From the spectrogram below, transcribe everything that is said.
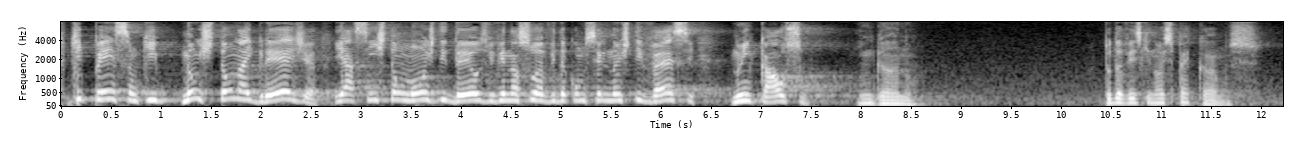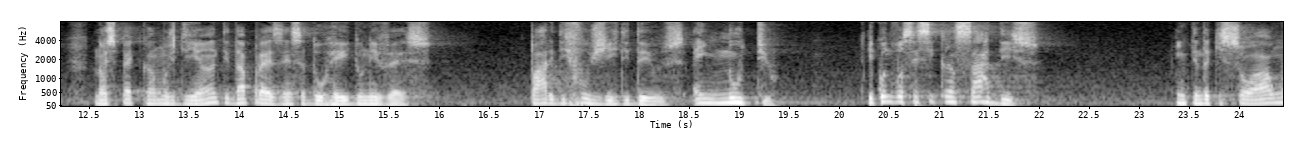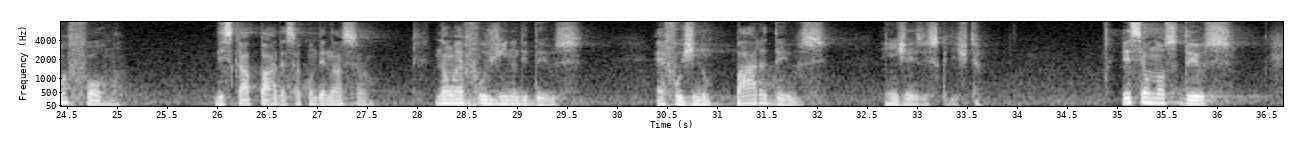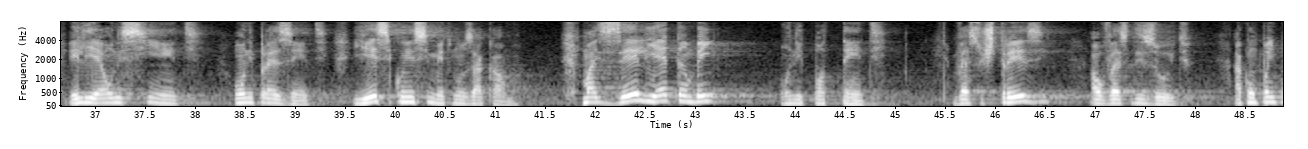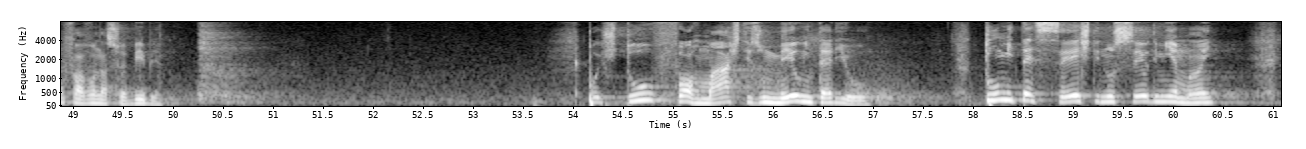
Que pensam que não estão na igreja e assim estão longe de Deus, vivendo a sua vida como se Ele não estivesse no encalço engano. Toda vez que nós pecamos, nós pecamos diante da presença do Rei do universo. Pare de fugir de Deus, é inútil. E quando você se cansar disso, entenda que só há uma forma de escapar dessa condenação. Não é fugindo de Deus, é fugindo para Deus em Jesus Cristo. Esse é o nosso Deus. Ele é onisciente, onipresente, e esse conhecimento nos acalma. Mas ele é também onipotente. Versos 13 ao verso 18. Acompanhe, por favor, na sua Bíblia. Pois tu formastes o meu interior, tu me teceste no seio de minha mãe,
